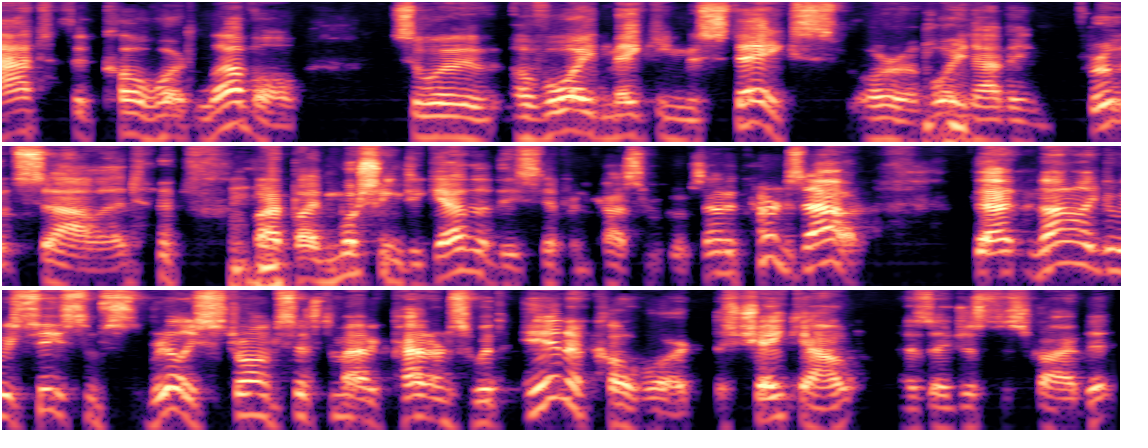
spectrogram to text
at the cohort level so we avoid making mistakes or avoid mm-hmm. having fruit salad mm-hmm. by, by mushing together these different customer groups. And it turns out that not only do we see some really strong systematic patterns within a cohort, the shakeout, as I just described it,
